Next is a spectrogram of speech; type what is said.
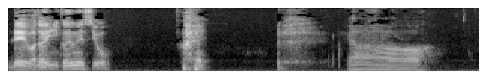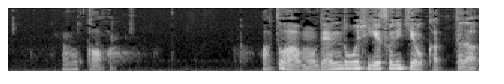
令和第2回目ですよ。はい。いやー。なんか。あとはもう電動髭剃り機を買ったら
